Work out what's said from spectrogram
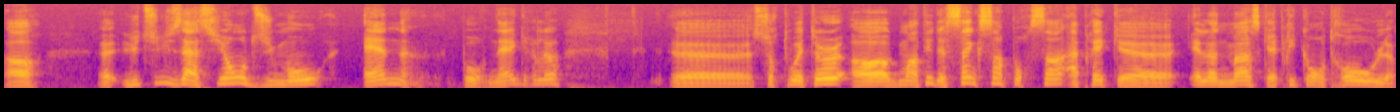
Ah, euh, l'utilisation du mot N pour nègre, euh, sur Twitter a augmenté de 500% après que Elon Musk ait pris contrôle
